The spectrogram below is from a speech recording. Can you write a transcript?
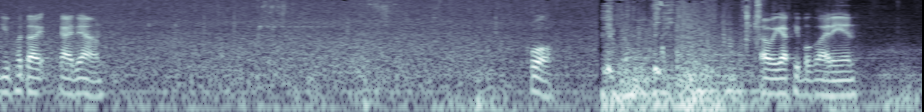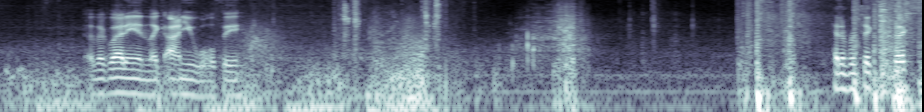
you, put that guy down? Cool. Oh, we got people gliding in. Uh, they're gliding in like on you, Wolfie. Heading for 66.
